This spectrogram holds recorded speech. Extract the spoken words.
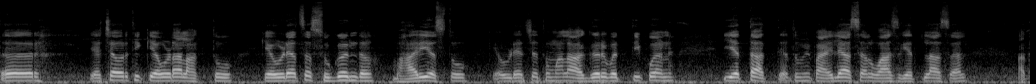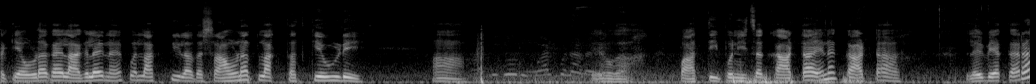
तर याच्यावरती केवडा लागतो. केवड्याचा सुगंध भारी असतो. केवड्याच्या तुम्हाला अगरबत्ती पण येतात त्या तुम्ही पाहिल्या असाल वास घेतला असाल. आता केवडा काय लागलाय नाही पण लागतील. आता श्रावणात लागतात केवडे हां. हे बघा पाती पण हिचा काटा आहे ना काटा. लय बेकार हा.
